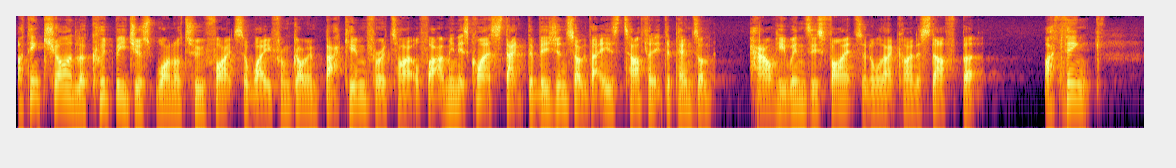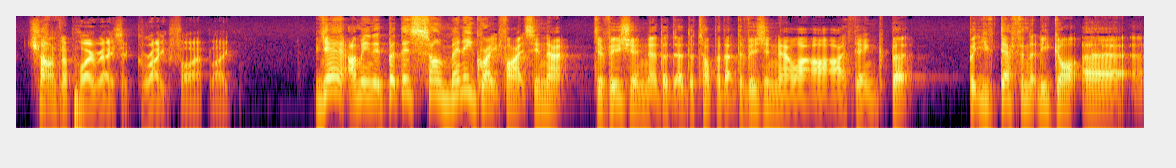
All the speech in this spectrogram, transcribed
I think Chandler could be just one or two fights away from going back in for a title fight. I mean, it's quite a stacked division, so that is tough, and it depends on how he wins his fights and all that kind of stuff. But I think, Chandler Poirier is a great fight, Blake. yeah, I mean, but there's so many great fights in that division at the, at the top of that division now. I, I, I think, but but you've definitely got uh,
